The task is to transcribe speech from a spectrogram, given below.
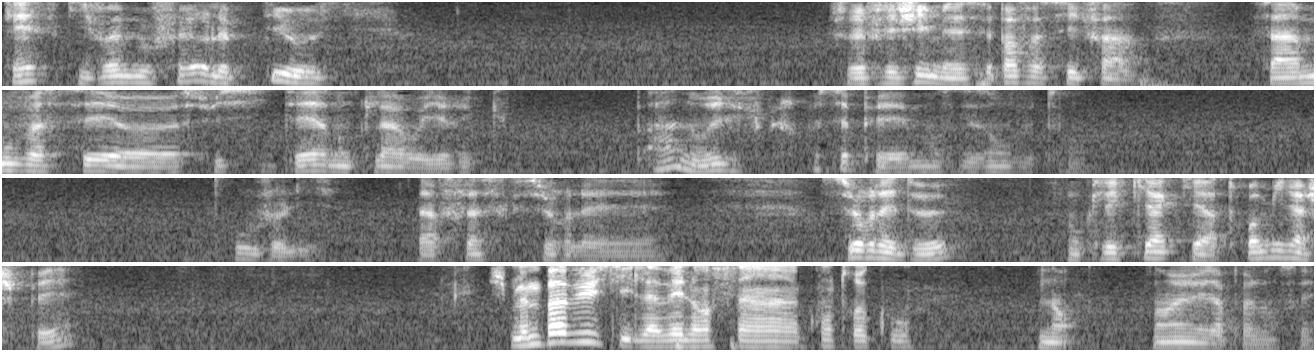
Qu'est-ce qui va nous faire le petit aussi Je réfléchis, mais c'est pas facile. Enfin, c'est un move assez euh, suicidaire. Donc là, oui, il récupère. Ah non, il récupère pas ses PM en se désenvoûtant. Ouh, joli. La flasque sur les sur les deux. Donc l'Eka qui est à 3000 HP. J'ai même pas vu s'il avait lancé un contre-coup. Non, non, il a pas lancé.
